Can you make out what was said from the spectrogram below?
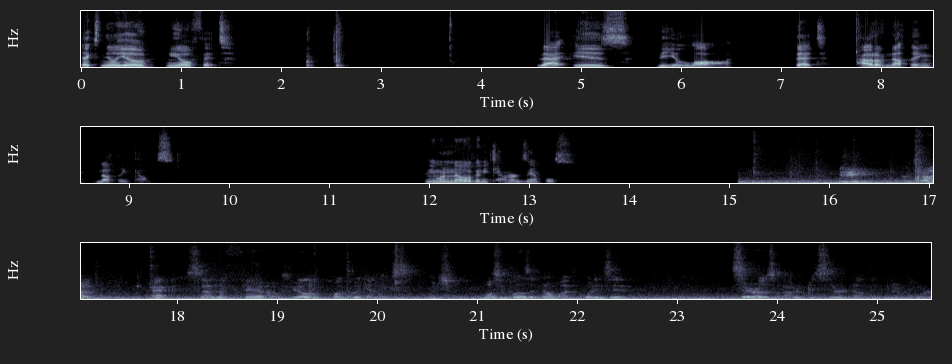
Ex nihilo nihilo fit. That is the law that out of nothing, nothing comes. Anyone know of any counterexamples? I'm trying. Okay, so in the field of quantum mechanics, which most people doesn't know what what is it, zeros I would consider nothing, therefore,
